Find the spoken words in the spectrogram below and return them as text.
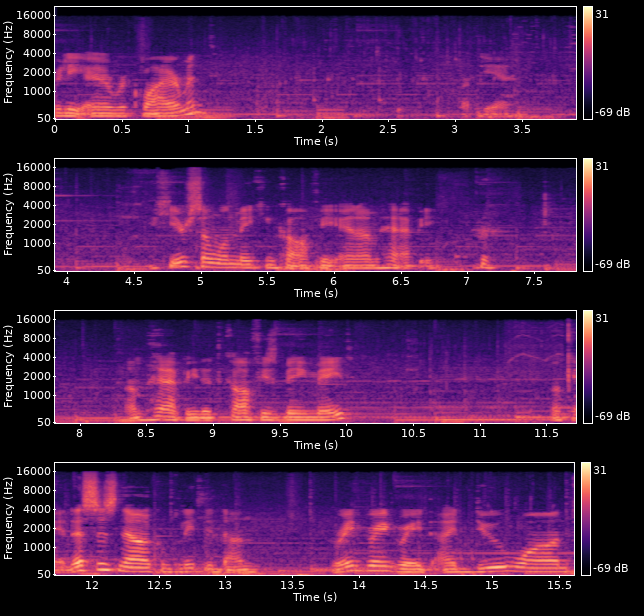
really a requirement. But yeah. I hear someone making coffee and I'm happy. I'm happy that coffee is being made. Okay, this is now completely done. Great, great, great. I do want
